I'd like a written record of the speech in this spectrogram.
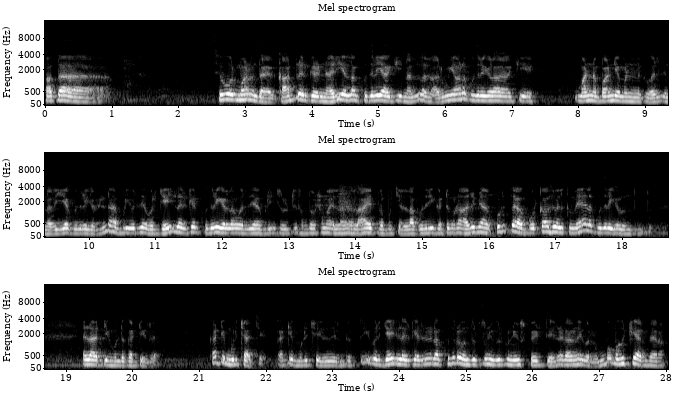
பார்த்தா சிவபெருமான் அந்த காட்டில் இருக்கிற நரியெல்லாம் குதிரையாக்கி நல்ல அருமையான குதிரைகளாக ஆக்கி மண்ணை பாண்டிய மன்னனுக்கு வருது நிறைய குதிரைகள். ரெண்டு அப்படி வருது? அவர் ஜெயிலில் இருக்கிற குதிரைகள்லாம் வருது அப்படின்னு சொல்லிட்டு சந்தோஷமாக எல்லா லாயத்தில் பிடிச்சி எல்லா குதிரையும் கட்டுக்கணும் அருமையாக கொடுத்த பொற்காசுகளுக்கு மேலே குதிரைகள் வந்து எல்லாத்தையும் கொண்டு கட்டிடுறேன். கட்டி முடிச்சாச்சு. கட்டி முடிச்சு இது இருந்துட்டு இவர் ஜெயிலில் இருக்கார் என்னடா குதிரை வந்துடுச்சுன்னு இவருக்கு நியூஸ் போயிடுது. என்னடான்னு இவர் ரொம்ப மகிழ்ச்சியாக இருந்தாராம்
